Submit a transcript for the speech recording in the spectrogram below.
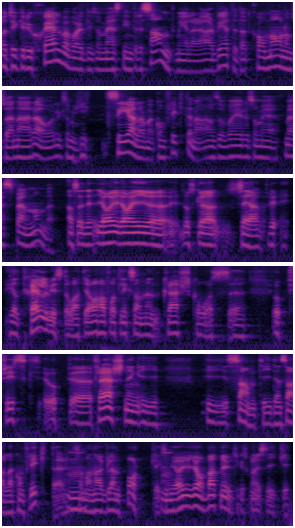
Vad tycker du själv har varit liksom mest intressant med hela det här arbetet? Att komma honom så här nära och liksom hit, se alla de här konflikterna. Alltså vad är det som är mest spännande? Alltså det, jag, jag är ju, då ska jag säga helt själviskt då att jag har fått liksom en crash course eh, uppfrisk, uppfräschning i i samtidens alla konflikter mm. som man har glömt bort. Liksom. Mm. Jag har ju jobbat med utrikesjournalistik i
